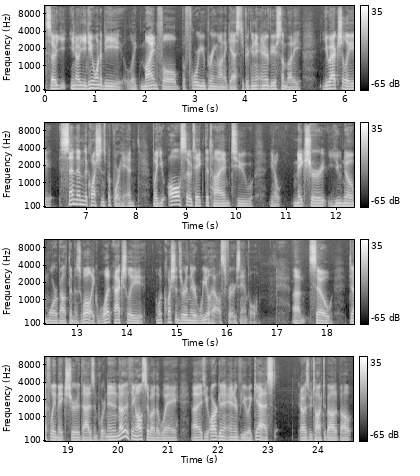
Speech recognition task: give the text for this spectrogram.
so you, you know you do want to be like mindful before you bring on a guest. If you're going to interview somebody, you actually send them the questions beforehand, but you also take the time to you know make sure you know more about them as well. Like what actually what questions are in their wheelhouse, for example. Um, so definitely make sure that is important. And another thing, also, by the way, uh, if you are going to interview a guest, as we talked about, about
